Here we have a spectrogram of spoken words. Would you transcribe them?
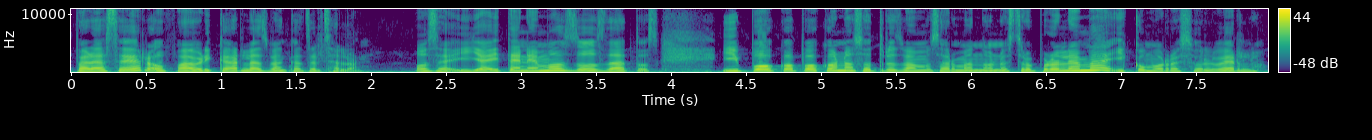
para hacer o fabricar las bancas del salón. O sea, y ahí tenemos dos datos. Y poco a poco nosotros vamos armando nuestro problema y cómo resolverlo.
